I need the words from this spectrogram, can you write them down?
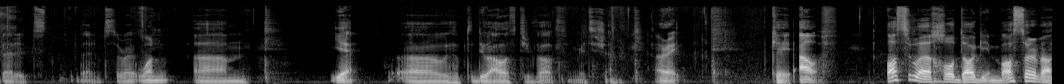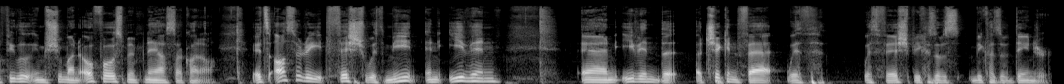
that it's that it's the right one. Um, yeah, uh, we hope to do Aleph through Vav. All right. Okay, Aleph. It's also to eat fish with meat and even and even the a chicken fat with with fish because of because of danger.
